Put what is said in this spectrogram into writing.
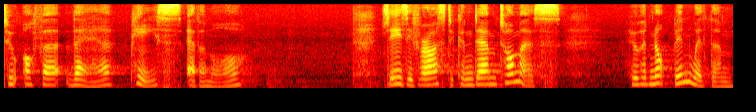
to offer their peace evermore. It's easy for us to condemn Thomas, who had not been with them,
